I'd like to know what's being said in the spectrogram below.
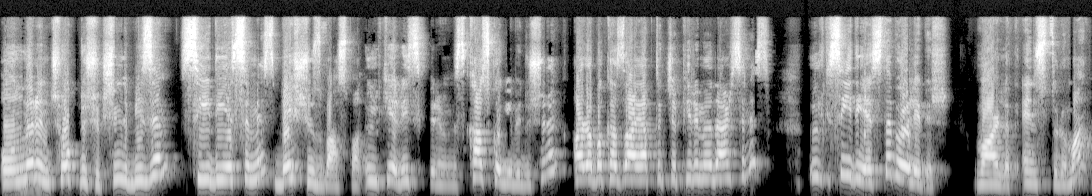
Onların çok düşük. Şimdi bizim CDS'imiz 500 bas puan. Ülke risk primimiz kasko gibi düşünün. Araba kaza yaptıkça prim ödersiniz. Ülke CDS de böyle bir varlık, enstrüman.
